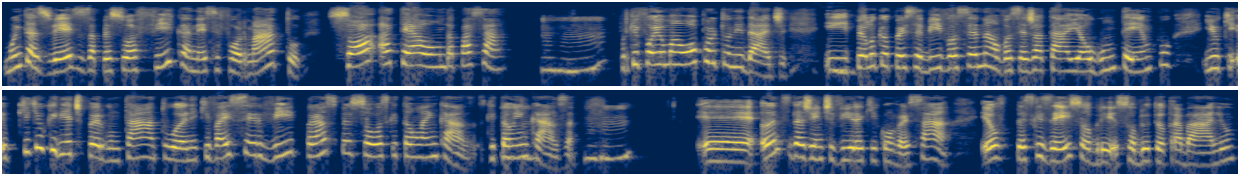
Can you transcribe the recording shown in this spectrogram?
Muitas vezes a pessoa fica nesse formato só até a onda passar. Uhum. Porque foi uma oportunidade. E uhum. pelo que eu percebi, você não, você já está aí há algum tempo. E o que, o que eu queria te perguntar, Tuane, que vai servir para as pessoas que estão lá em casa, que estão uhum. em casa. Uhum. É, antes da gente vir aqui conversar, eu pesquisei sobre, sobre o teu trabalho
